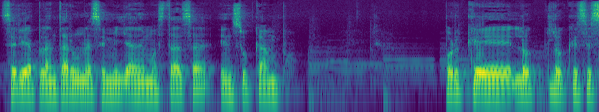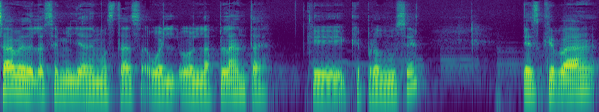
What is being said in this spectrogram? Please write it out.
sería plantar una semilla de mostaza en su campo. Porque lo, que se sabe de la semilla de mostaza o, la planta que, produce es que va,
